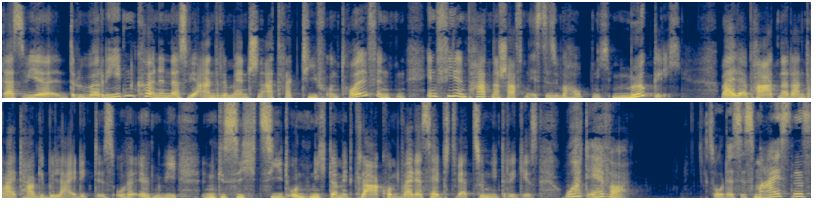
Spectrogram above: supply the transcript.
dass wir darüber reden können, dass wir andere Menschen attraktiv und toll finden. In vielen Partnerschaften ist es überhaupt nicht möglich, weil der Partner dann drei Tage beleidigt ist oder irgendwie ein Gesicht zieht und nicht damit klarkommt, weil der Selbstwert zu niedrig ist. Whatever. So, das ist meistens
